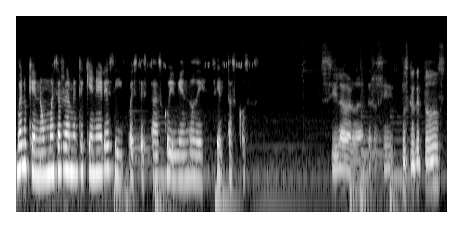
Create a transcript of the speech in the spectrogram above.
bueno, que no muestras realmente quién eres y pues te estás cohibiendo de ciertas cosas. Sí, la verdad, eso sí. Pues creo que todos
